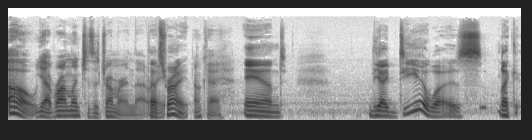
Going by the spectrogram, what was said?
Oh yeah, Ron Lynch is a drummer in that. right? That's right. Okay. And the idea was like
